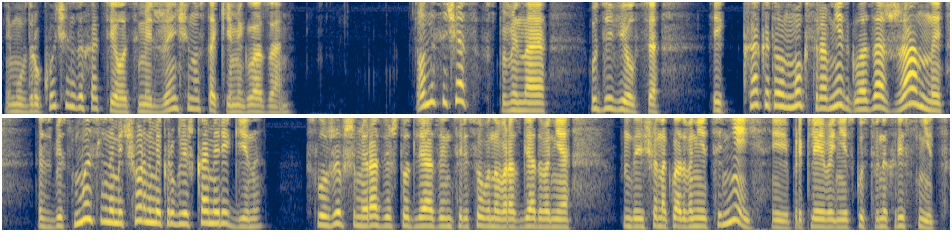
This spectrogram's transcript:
Ему вдруг очень захотелось иметь женщину с такими глазами. Он и сейчас, вспоминая, удивился, и как это он мог сравнить глаза Жанны с бессмысленными черными кругляшками Регины, служившими разве что для заинтересованного разглядывания, да еще накладывания теней и приклеивания искусственных ресниц,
